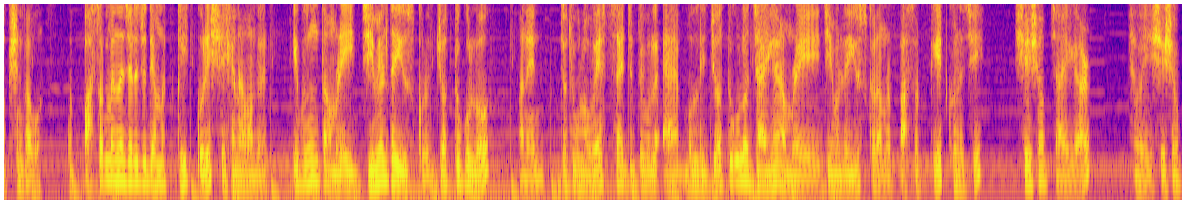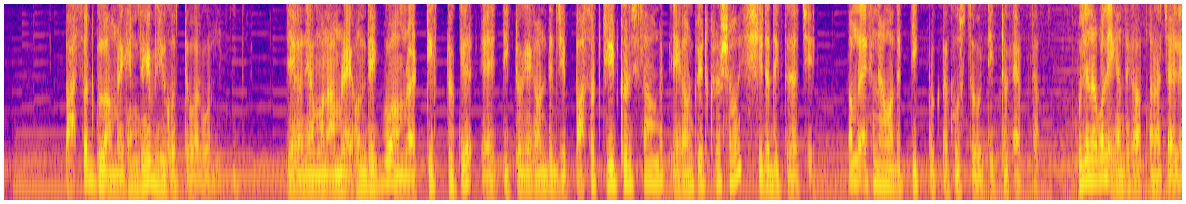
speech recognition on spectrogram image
অপশন পাবো। পাসওয়ার্ড ম্যানেজারে যদি আমরা ক্লিক করি, সেখানে আমাদের এ পর্যন্ত আমরা এই জিমেলটা ইউজ করি যতগুলো মানে যতগুলো ওয়েবসাইট যতগুলো অ্যাপ বলতে যতগুলো জায়গায় আমরা এই জিমেলটা ইউজ করে আমরা পাসওয়ার্ড ক্রিয়েট করেছি সেই সব জায়গার, ওই সেসব পাসওয়ার্ডগুলো আমরা এখান থেকে ভিউ করতে পারব। যেখানে যেমন আমরা এখন দেখব, আমরা টিকটকের টিকটক অ্যাকাউন্টে যে পাসওয়ার্ড ক্রিয়েট করেছিলাম আমরা অ্যাকাউন্ট ক্রিয়েট করার সময়, সেটা দেখতে যাচ্ছি। আমরা এখানে আমাদের টিকটকটা খুঁজতে হবে টিকটক অ্যাপটা খুঁজে না বলে এখান থেকে আপনারা চাইলে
